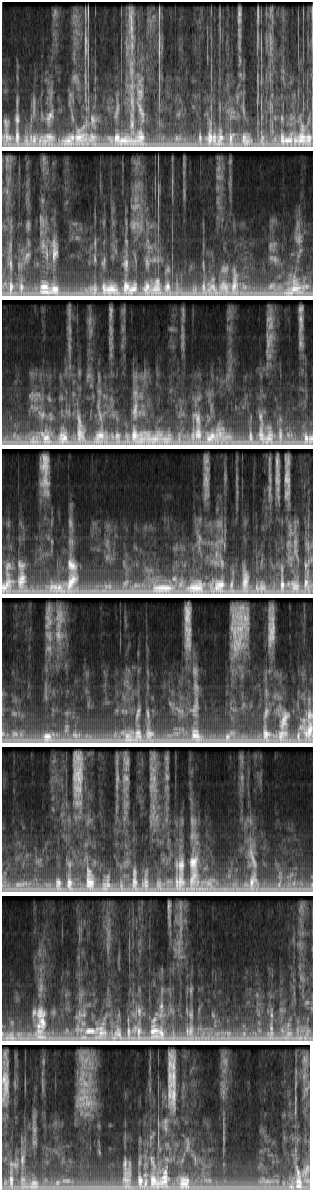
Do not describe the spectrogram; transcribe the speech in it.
а, как во времена Нерона, гонение, которому подвергалась церковь, или это незаметным образом, скрытым образом мы, мы столкнемся с гонениями и с проблемами, потому как темнота всегда не, неизбежно сталкивается со светом. И, и в этом цель письма Петра – это столкнуться с вопросом страдания у христиан. Но как? Как можем мы подготовиться к страданию? Как можем мы сохранить а, победоносный дух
